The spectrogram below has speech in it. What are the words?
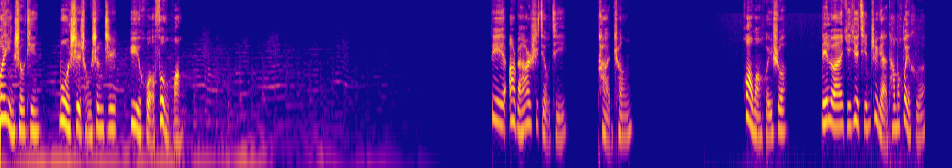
欢迎收听《末世重生之浴火凤凰》第二百二十九集。坦诚。话往回说，林鸾一遇秦志远他们会合，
